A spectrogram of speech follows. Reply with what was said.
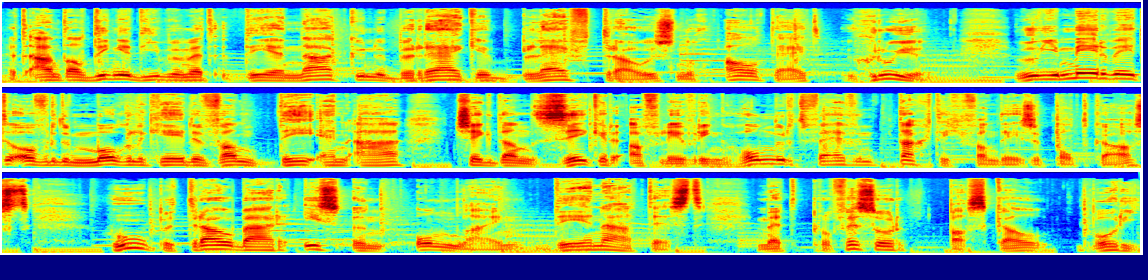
Het aantal dingen die we met DNA kunnen bereiken blijft trouwens nog altijd groeien. Wil je meer weten over de mogelijkheden van DNA? Check dan zeker aflevering 185 van deze podcast. Hoe betrouwbaar is een online DNA-test? Met professor Pascal Bory.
